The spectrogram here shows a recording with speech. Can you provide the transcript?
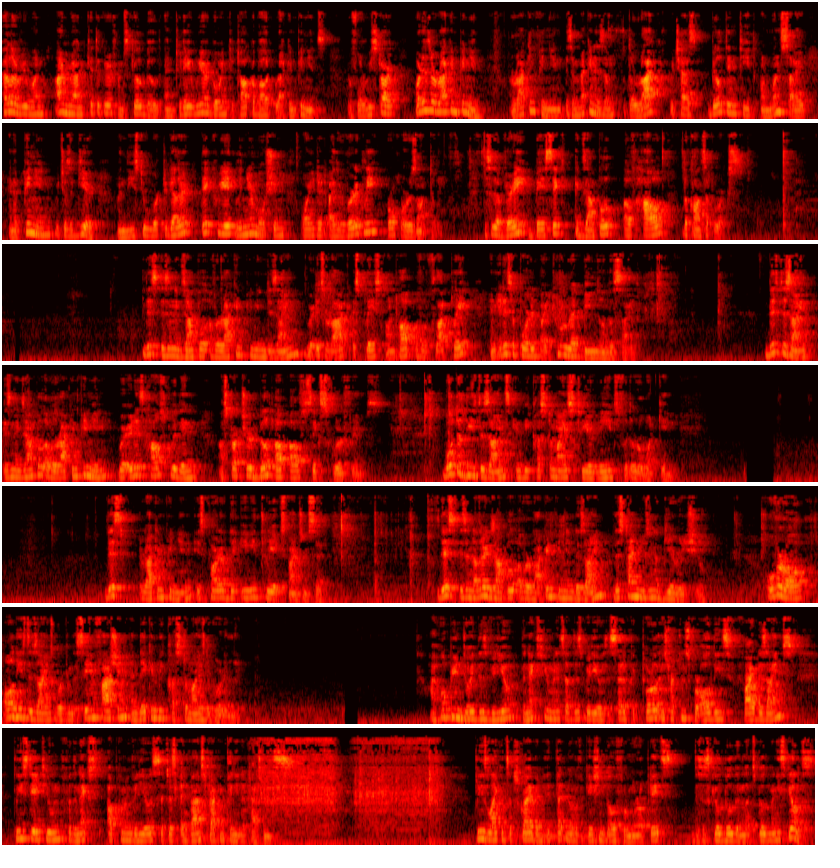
Hello everyone, I'm Ryan Kitakir from Skill Build and today we are going to talk about rack and pinions. Before we start, what is a rack and pinion? A rack and pinion is a mechanism with a rack which has built-in teeth on one side and a pinion which is a gear. When these two work together, they create linear motion oriented either vertically or horizontally. This is a very basic example of how the concept works. This is an example of a rack and pinion design where its rack is placed on top of a flat plate and it is supported by two red beams on the side. This design is an example of a rack and pinion where it is housed within a structure built up of six square frames. Both of these designs can be customized to your needs for the robot game. This rack and pinion is part of the EV3 expansion set. This is another example of a rack and pinion design, this time using a gear ratio. Overall, all these designs work in the same fashion and they can be customized accordingly. I hope you enjoyed this video. The next few minutes of this video is a set of pictorial instructions for all these five designs. Please stay tuned for the next upcoming videos such as advanced rack and pinion attachments. Please like and subscribe and hit that notification bell for more updates. This is Skill Build and let's build many skills.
